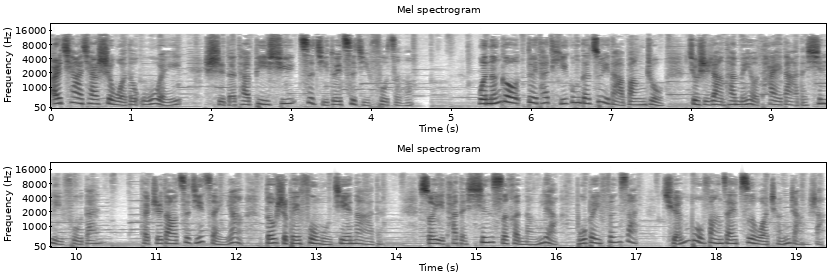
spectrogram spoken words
而恰恰是我的无为，使得他必须自己对自己负责。我能够对他提供的最大帮助，就是让他没有太大的心理负担。他知道自己怎样都是被父母接纳的，所以他的心思和能量不被分散，全部放在自我成长上。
